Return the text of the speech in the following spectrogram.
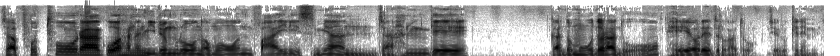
자, 포토라고 하는 이름으로 넘어온 파일이 있으면, 자, 한 개가 넘어오더라도 배열에 들어가도록, 자, 이렇게 됩니다.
